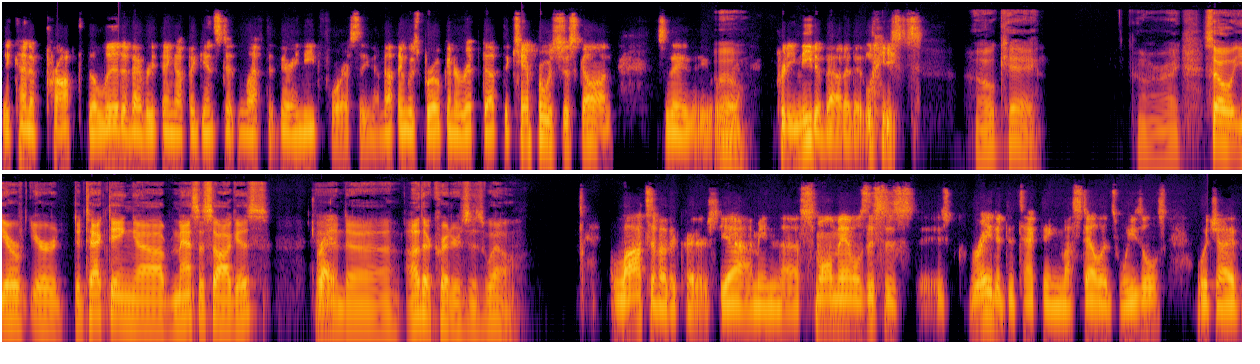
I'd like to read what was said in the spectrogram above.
they kind of propped the lid of everything up against it and left it very neat for us. You know, nothing was broken or ripped up. The camera was just gone, so they, they were oh, pretty neat about it at least. okay, all right. So you're you're detecting uh, Massasaugas Right. and uh, other critters as well. Lots of other critters. Yeah, I mean, uh, small mammals. This is is great at detecting mustelids, weasels, which I've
